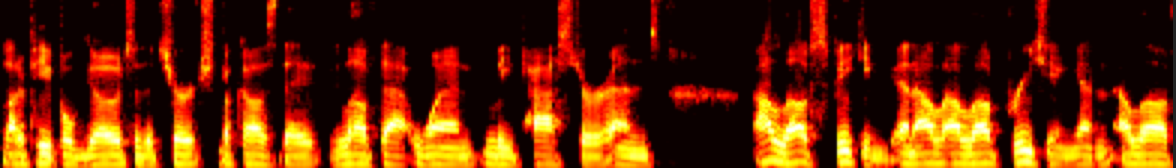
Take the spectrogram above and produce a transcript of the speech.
a lot of people go to the church because they love that one lead pastor and. I love speaking and I, I, love preaching and I love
